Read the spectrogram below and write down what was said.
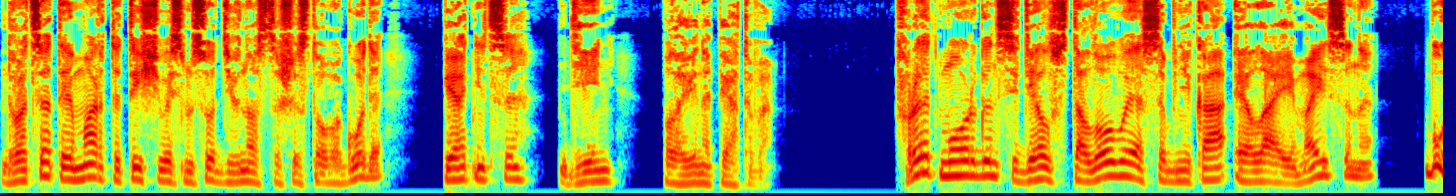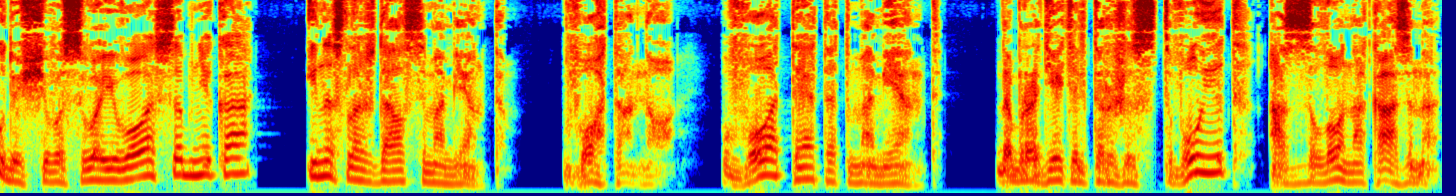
20 марта 1896 года, пятница, день, половина пятого. Фред Морган сидел в столовой особняка Элайи Мейсона, будущего своего особняка, и наслаждался моментом. Вот оно, вот этот момент. Добродетель торжествует, а зло наказано.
